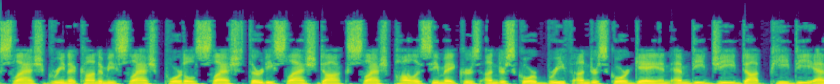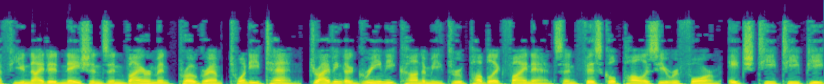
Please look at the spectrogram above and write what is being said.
slash greeneconomy slash portals slash 30 slash docs slash policymakers underscore brief underscore gay and mdg.pdf United Nations Environment Programme 2010, Driving a Green Economy Through Public Finance and Fiscal Policy Reform, http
